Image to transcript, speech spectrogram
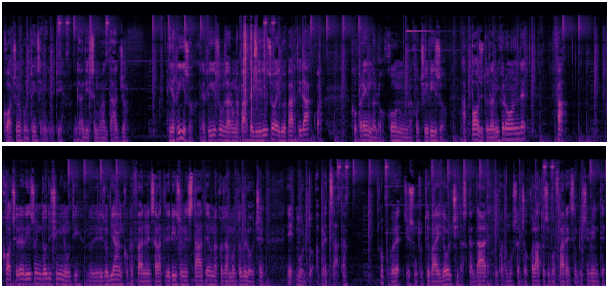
cuociono appunto in 6 minuti. Grandissimo vantaggio. Il riso, il riso, usare una parte di riso e due parti d'acqua coprendolo con un cociriso apposito da microonde fa cuocere il riso in 12 minuti. Il riso bianco per fare l'insalata di riso in estate è una cosa molto veloce e molto apprezzata. Oppure ci sono tutti i vari dolci da scaldare, tipo la mousse al cioccolato si può fare semplicemente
